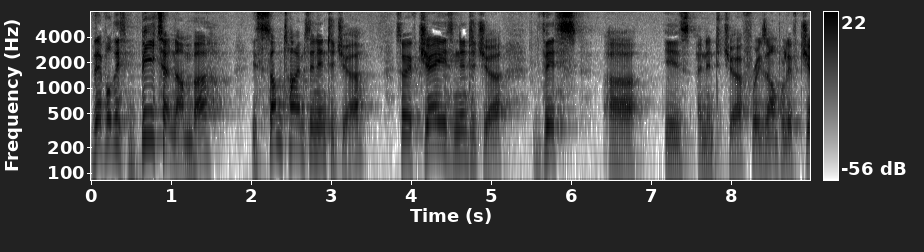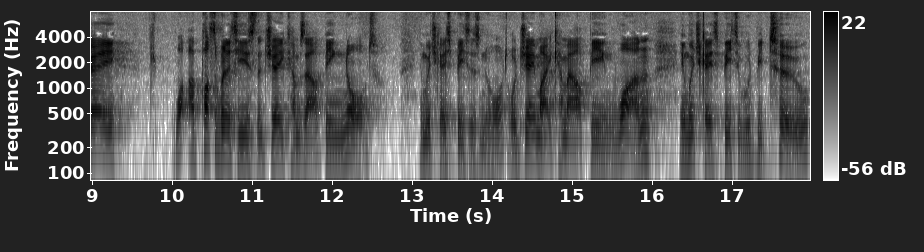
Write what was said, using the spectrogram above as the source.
Therefore, this beta number is sometimes an integer. So if j is an integer, this uh, is an integer. For example, if j, a possibility is that j comes out being naught, in which case beta is naught, or j might come out being 1, in which case beta would be 2,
